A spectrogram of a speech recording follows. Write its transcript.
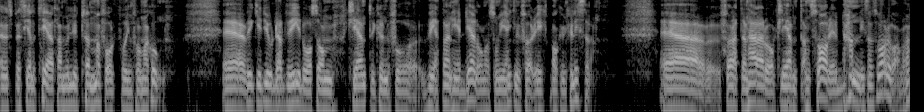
en specialitet att han ville tömma folk på information. Eh, vilket gjorde att vi då som klienter kunde få veta en hel del om vad som egentligen föregick bakom kulisserna. Eh, för att den här då klientansvarig, behandlingsansvarig var va?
